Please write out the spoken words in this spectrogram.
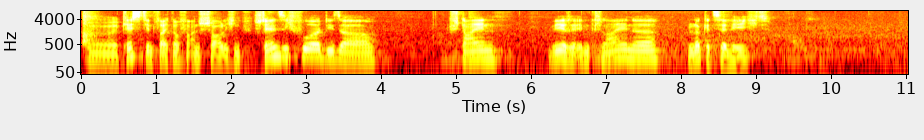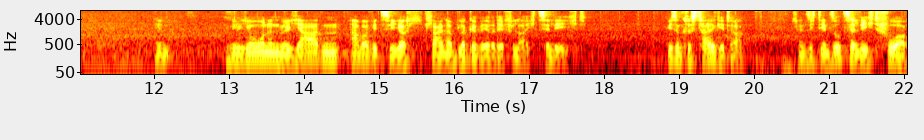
äh, Kästchen vielleicht noch veranschaulichen. Stellen Sie sich vor, dieser Stein wäre in kleine Blöcke zerlegt. In Millionen, Milliarden aberwitziger kleiner Blöcke wäre der vielleicht zerlegt. Wie so ein Kristallgitter. Stellen Sie sich den so zerlegt vor.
